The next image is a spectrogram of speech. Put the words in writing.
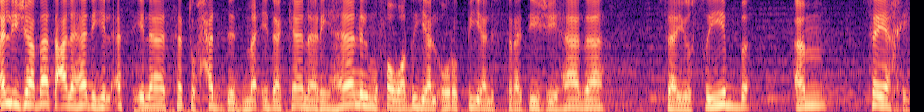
الإجابات على هذه الأسئلة ستحدد ما إذا كان رهان المفوضية الأوروبية الاستراتيجي هذا سيصيب أم سيخيب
